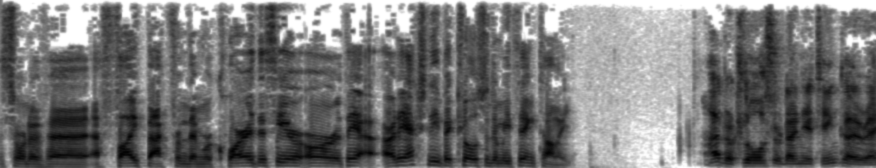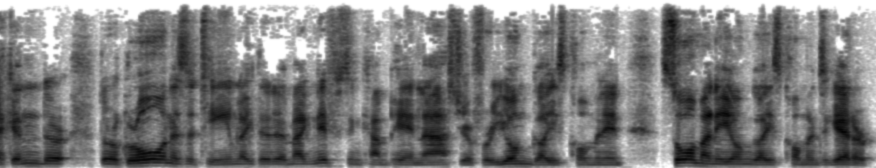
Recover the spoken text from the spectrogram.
sort of a, a, fight back from them required this year, or are they, are they actually a bit closer than we think, Tommy? Ah, they're closer than you think, I reckon. They're they're growing as a team. Like they did a magnificent campaign last year for young guys coming in. So many young guys coming together.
